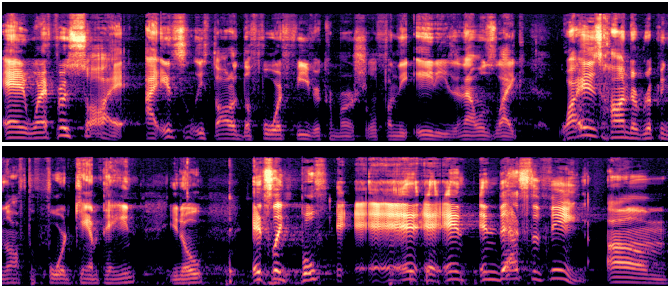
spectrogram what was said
and when i first saw it i instantly thought of the ford fever commercial from the 80s and i was like why is honda ripping off the ford campaign you know it's like both and and, and that's the thing um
